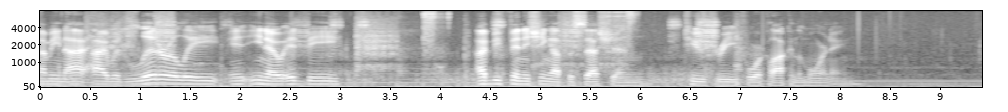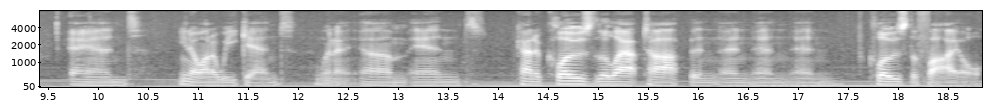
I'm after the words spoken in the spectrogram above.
I mean, I, I would literally, you know, it'd be, I'd be finishing up a session two, three, four o'clock in the morning. And, you know, on a weekend when I, um, and kind of close the laptop and, and, and, and close the file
